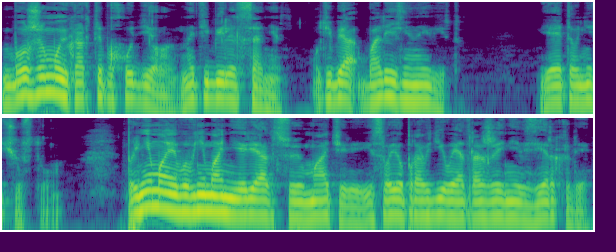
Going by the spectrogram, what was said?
Боже мой, как ты похудела. На тебе лица нет. У тебя болезненный вид. Я этого не чувствовала. Принимая во внимание реакцию матери и свое правдивое отражение в зеркале,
